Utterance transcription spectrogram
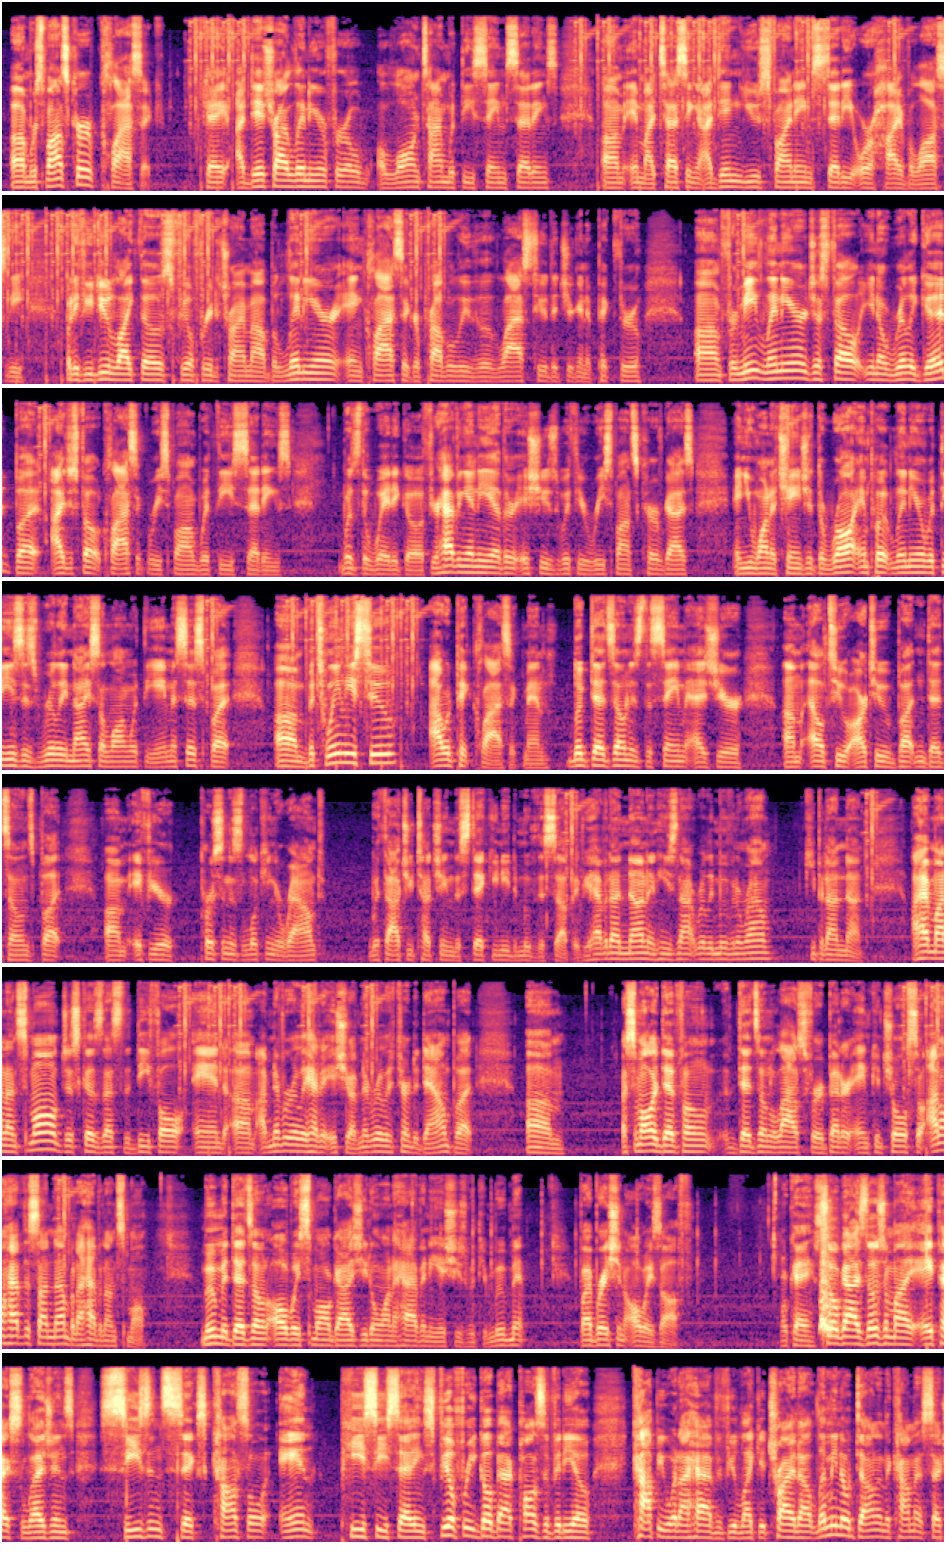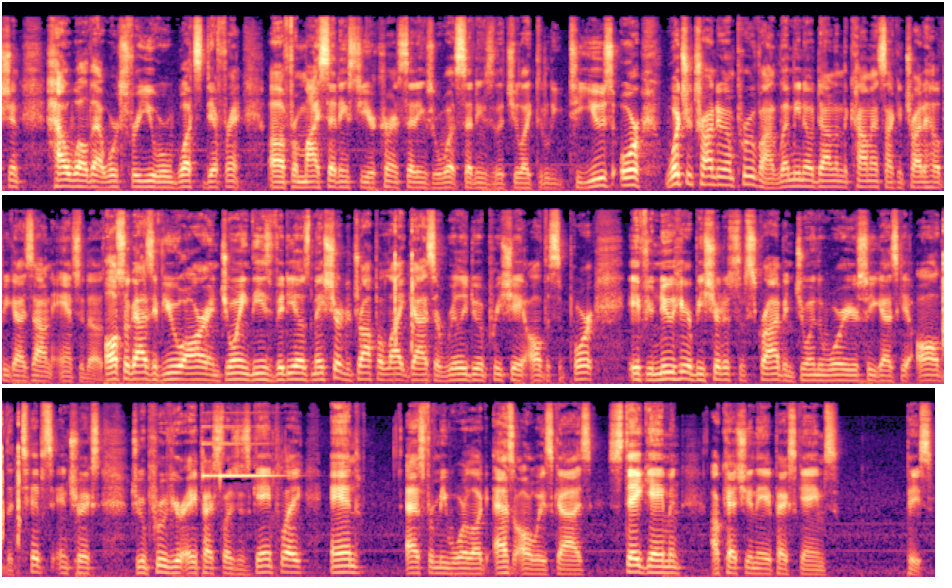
Um, response curve, classic. Okay, I did try linear for a, a long time with these same settings um, in my testing. I didn't use fine aim, steady, or high velocity. But if you do like those, feel free to try them out. But linear and classic are probably the last two that you're going to pick through. Um, for me, linear just felt, you know, really good, but I just felt classic respawn with these settings was the way to go. If you're having any other issues with your response curve, guys, and you want to change it, the raw input linear with these is really nice along with the aim assist, but um, between these two, I would pick classic, man. Look dead zone is the same as your um, L2, R2 button dead zones, but um, if your person is looking around without you touching the stick, you need to move this up. If you have it on none and he's not really moving around, keep it on none. I have mine on small just because that's the default, and um, I've never really had an issue. I've never really turned it down, but um, a smaller dead phone dead zone allows for better aim control. So I don't have this on none, but I have it on small. Movement dead zone, always small, guys. You don't want to have any issues with your movement. Vibration, always off. Okay, so guys, those are my Apex Legends Season 6 console and PC settings. Feel free, to go back, pause the video, copy what I have if you like it, try it out. Let me know down in the comment section how well that works for you or what's different uh, from my settings to your current settings or what settings that you like to, to use or what you're trying to improve on. Let me know down in the comments. I can try to help you guys out and answer those. Also, guys, if you are enjoying these videos, make sure to drop a like, guys. I really do appreciate all the support. If you're new here, be sure to subscribe and join the Warriors so you guys get all the tips and tricks to improve your Apex Legends gameplay. And as for me, Warlug, as always, guys, stay gaming. I'll catch you in the Apex games. Peace.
